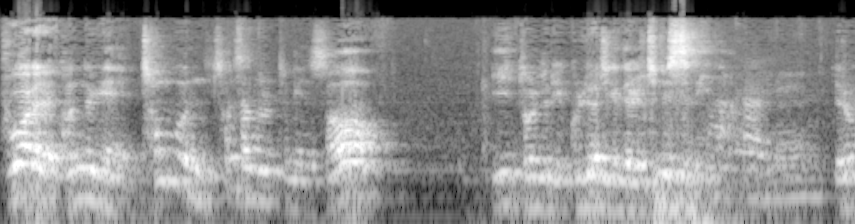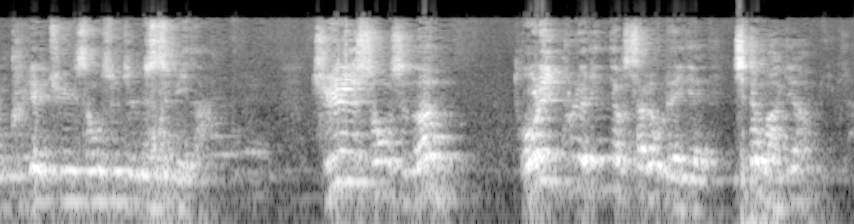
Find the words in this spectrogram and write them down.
부활의 권능의 천군 천사들을 통해서 이 돌들이 굴려지게 될 줄 믿습니다. 아멘. 여러분 그게 주일 성수인 줄 믿습니다. 주일 성수는 돌이 굴려진 역사를 우리에게 체험하게 합니다.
